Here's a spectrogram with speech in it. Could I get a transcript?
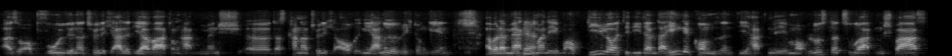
Also obwohl wir natürlich alle die Erwartung hatten, Mensch, äh, das kann natürlich auch in die andere Richtung gehen. Aber da merkt ja. man eben auch die Leute, die dann da hingekommen sind, die hatten eben auch Lust dazu, hatten Spaß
